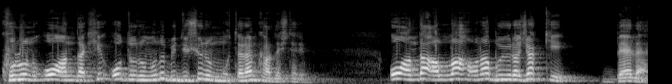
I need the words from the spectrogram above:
Kulun o andaki o durumunu bir düşünün muhterem kardeşlerim. O anda Allah ona buyuracak ki bele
